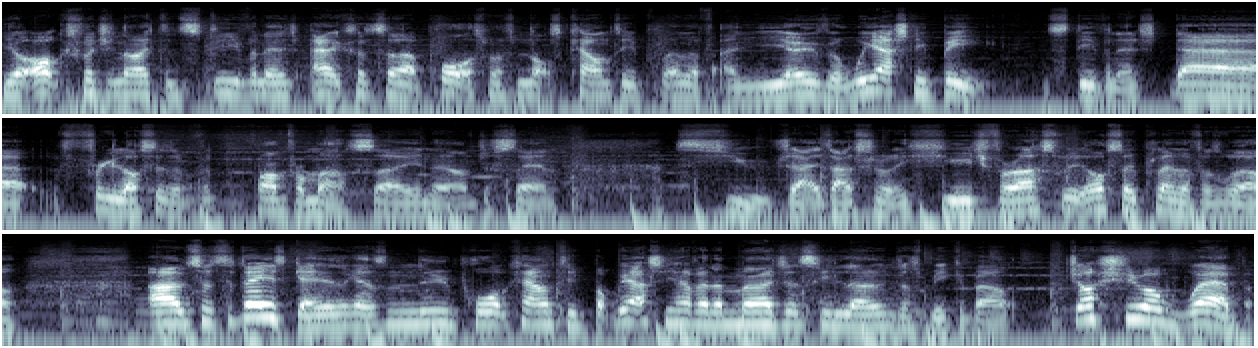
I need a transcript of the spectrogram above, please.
You've got Oxford United, Stevenage, Exeter, Portsmouth, Notts County, Plymouth and Yeovil. We actually beat Stevenage. They're three losses and one from us, so you know, I'm just saying. It's huge. That is absolutely huge for us. We also Plymouth as well. Um, so today's game is against Newport County, but we actually have an emergency loan to speak about. Joshua Webb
